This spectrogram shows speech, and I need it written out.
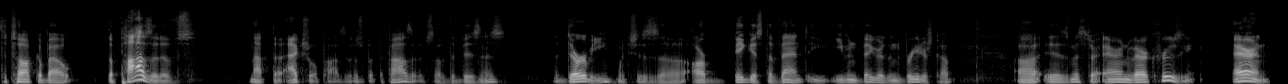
to talk about the positives, not the actual positives, but the positives of the business. The Derby, which is uh, our biggest event, even bigger than the Breeders' Cup, uh, is Mr. Aaron Vercruysse. Aaron.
